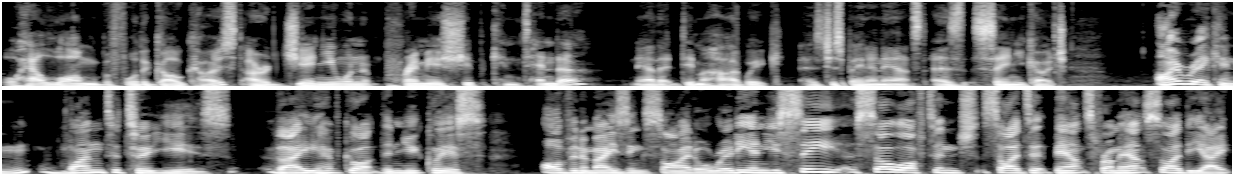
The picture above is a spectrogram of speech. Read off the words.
or how long before the Gold Coast are a genuine premiership contender now that Dimma Hardwick has just been announced as senior coach? I reckon one to two years. They have got the nucleus of an amazing side already. And you see so often sides that bounce from outside the eight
